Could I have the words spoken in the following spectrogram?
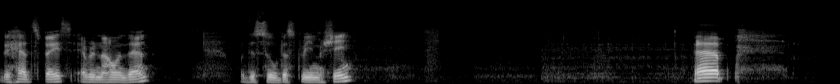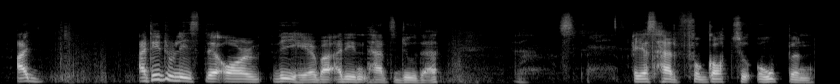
the headspace every now and then with the soda stream machine. Uh, I I did release the RV here, but I didn't have to do that. I just had forgot to open,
